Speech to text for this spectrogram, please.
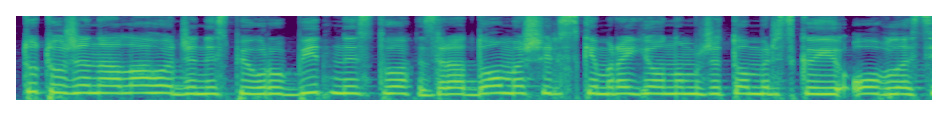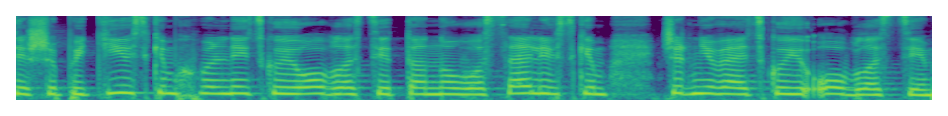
Тут уже налагоджене співробітництво з Радомишльським районом Житомирської області, Шепетівським Хмельницької області та Новоселівським Чернівецької області.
